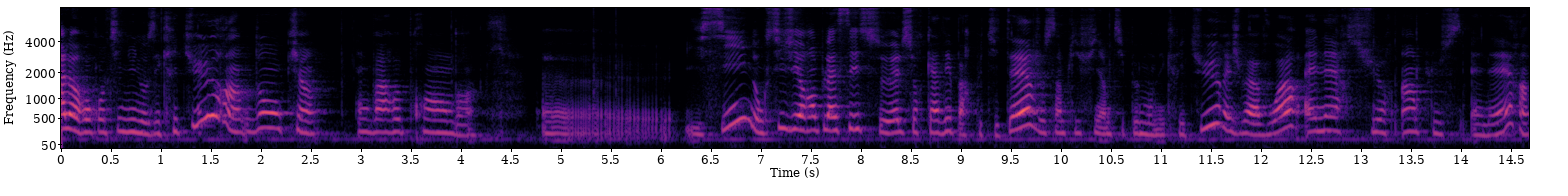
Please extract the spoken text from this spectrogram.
Alors, on continue nos écritures. Donc, on va reprendre euh, ici. Donc, si j'ai remplacé ce L sur KV par petit r, je simplifie un petit peu mon écriture et je vais avoir NR sur 1 plus NR,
